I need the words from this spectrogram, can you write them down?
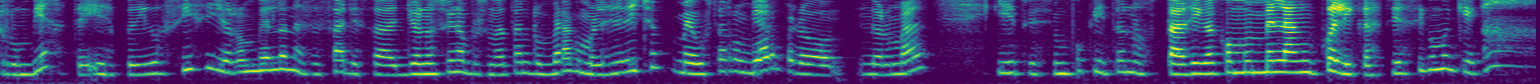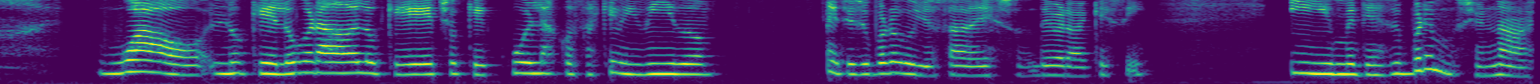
rumbeaste. Y después digo, sí, sí, yo rumbeé lo necesario. O sea, yo no soy una persona tan rumbera como les he dicho. Me gusta rumbear, pero normal. Y estoy así un poquito nostálgica, como melancólica. Estoy así como que, wow, lo que he logrado, lo que he hecho, qué cool las cosas que he vivido. Estoy súper orgullosa de eso, de verdad que sí. Y me tiene súper emocionada.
